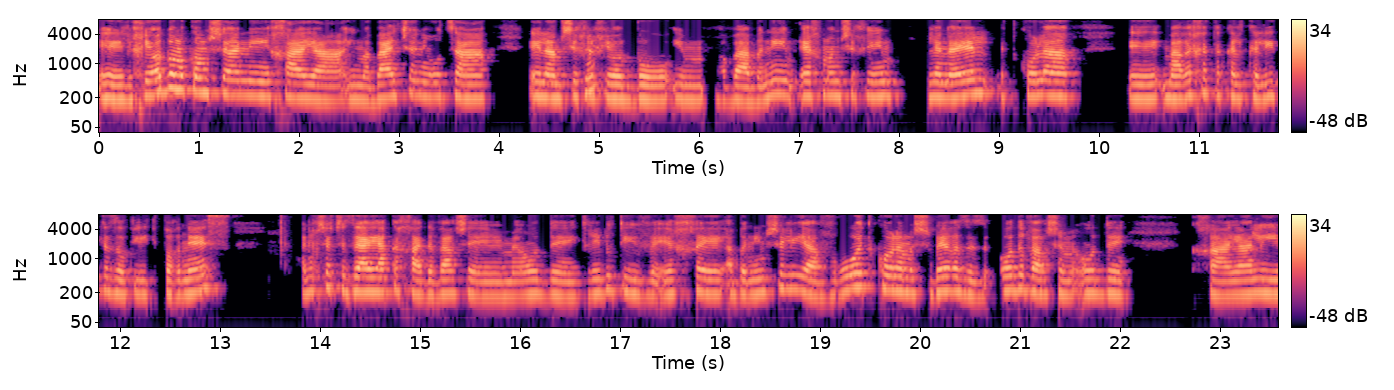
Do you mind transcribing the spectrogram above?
אה, לחיות במקום שאני חיה עם הבית שאני רוצה אה, להמשיך כן. לחיות בו עם ארבעה בנים איך ממשיכים לנהל את כל המערכת הכלכלית הזאת להתפרנס. אני חושבת שזה היה ככה הדבר שמאוד אה, הטריד אותי ואיך אה, הבנים שלי יעברו את כל המשבר הזה. זה עוד דבר שמאוד אה, ככה היה לי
